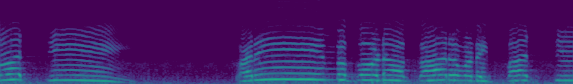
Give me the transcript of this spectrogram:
பாச்சி கரீம் பகோடா காரவடை பாச்சி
